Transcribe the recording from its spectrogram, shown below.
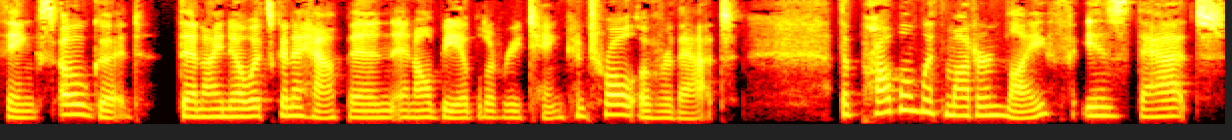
thinks, oh, good, then I know it's going to happen and I'll be able to retain control over that. The problem with modern life is that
